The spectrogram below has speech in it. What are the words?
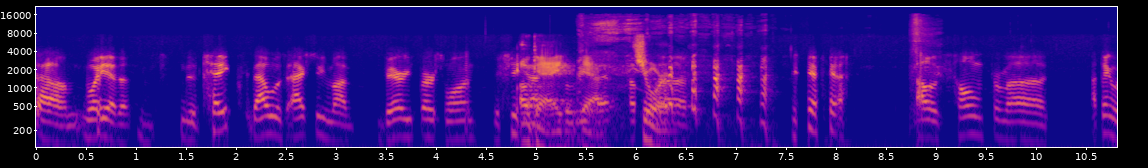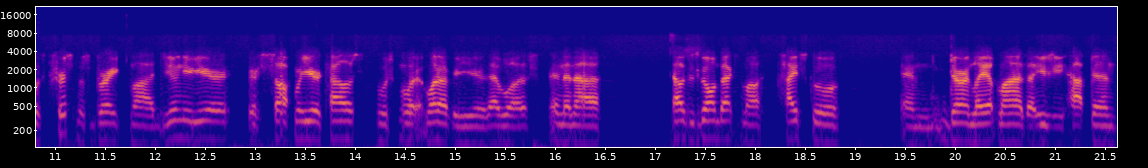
Um, well, yeah, the the take that was actually my very first one. if you guys Okay, yeah, that. Sure. uh, I was home from uh, I think it was Christmas break my junior year or sophomore year of college, which whatever year that was, and then uh, I was just going back to my high school, and during layup lines, I usually hop in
